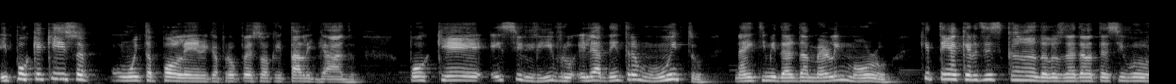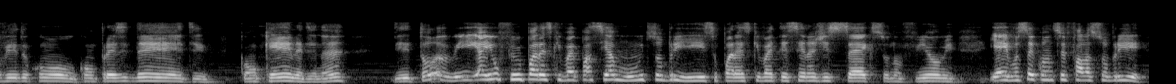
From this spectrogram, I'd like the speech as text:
E por que que isso é muita polêmica para o pessoal que está ligado? Porque esse livro ele adentra muito na intimidade da Marilyn Monroe, que tem aqueles escândalos, né, dela ter se envolvido com, com o presidente, com o Kennedy, né? De todo... E aí o filme parece que vai passear muito sobre isso, parece que vai ter cenas de sexo no filme. E aí você, quando você fala sobre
